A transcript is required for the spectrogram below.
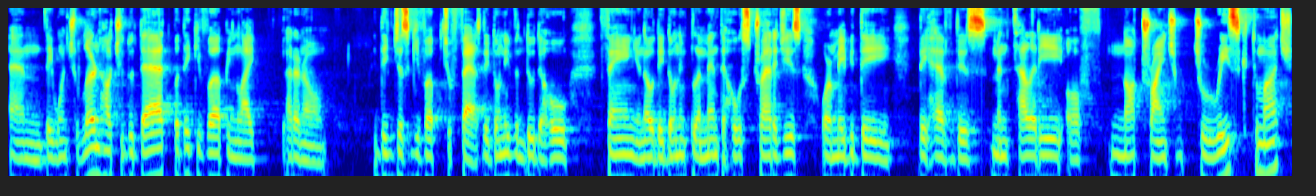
and they want to learn how to do that but they give up in like i don't know they just give up too fast. They don't even do the whole thing you know they don't implement the whole strategies or maybe they they have this mentality of not trying to, to risk too much.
